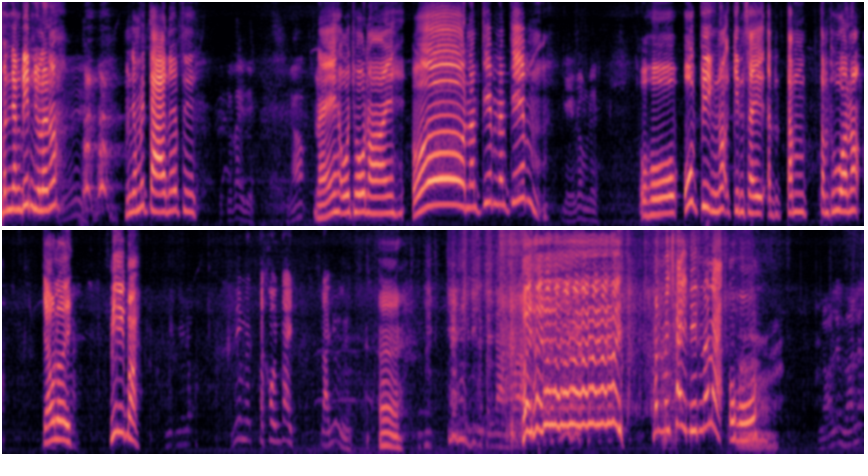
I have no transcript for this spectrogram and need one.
มันยังดิ้นอยู่เลยเนาะเฮ้ยมันยังไม่ตายนะเอฟซีสดไปได้ดิเนาะไหน โอโชว์หน่อย โอ้ น้ำจิ้ม น้ำจิ้มใหญ่ร่มเลย โอ้โห โอ้ปิ่งเนาะกินใส่อันตำตำทัวเนาะแจ๋วเลย มีอีกบ่นี่นี่แล้วนี่มันตะโคนได้ปลาเยอะเลยเออวิธีการใส่ดางปลาเฮ้ยเฮ้ยเฮ้ยเฮ้ยเฮ้ยเฮ้ยเฮ้ยเฮ้ยเฮ้ยมันไม่ใช่ดินนั่นน่ะ โอ้โห ร้อนแล้วร้อนแล้ว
